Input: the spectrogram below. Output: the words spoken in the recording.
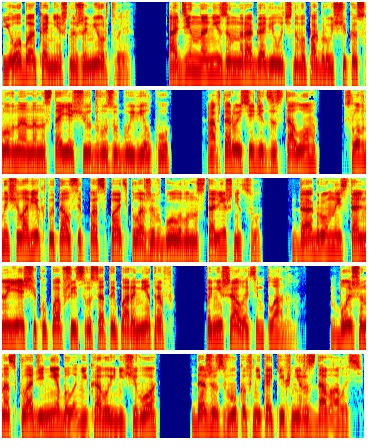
И оба, конечно же, мертвые. Один нанизан на рога вилочного погрузчика, словно на настоящую двузубую вилку, а второй сидит за столом, словно человек пытался поспать, положив голову на столешницу, да огромный стальной ящик, упавший с высоты пары метров, помешал этим планам. Больше на складе не было никого и ничего, даже звуков никаких не раздавалось.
